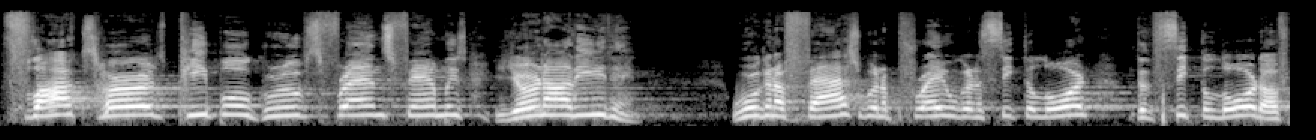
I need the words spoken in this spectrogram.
Flocks, herds, people, groups, friends, families, you're not eating. We're going to fast. We're going to pray. We're going to seek the Lord, to seek the Lord of,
